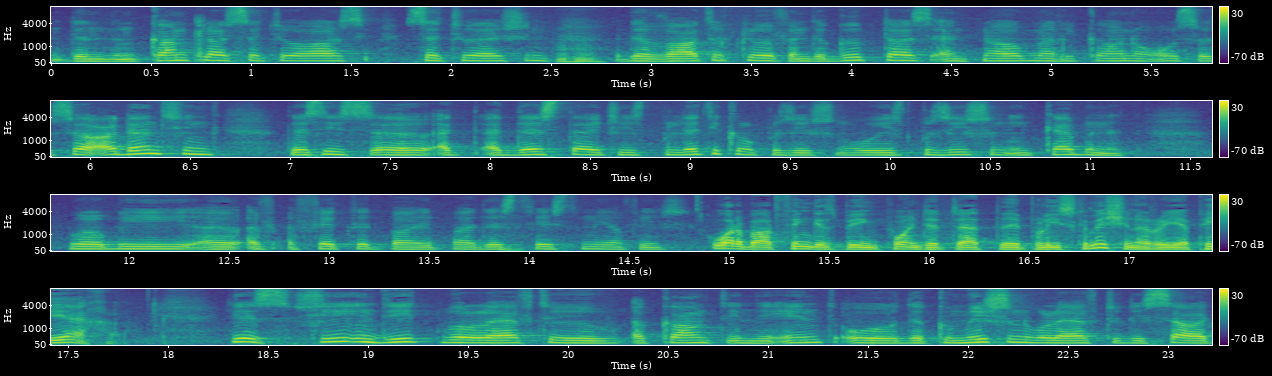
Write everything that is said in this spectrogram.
the situa situation, mm -hmm. the Waterkloof and the Guptas, and now Marikana also. So I don't think this is, uh, at, at this stage, his political position or his position in cabinet will be uh, affected by, by this testimony of his. What about fingers being pointed at the police commissioner, Riah Phiyega? Yes, she indeed will have to account in the end, or the commission will have to decide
